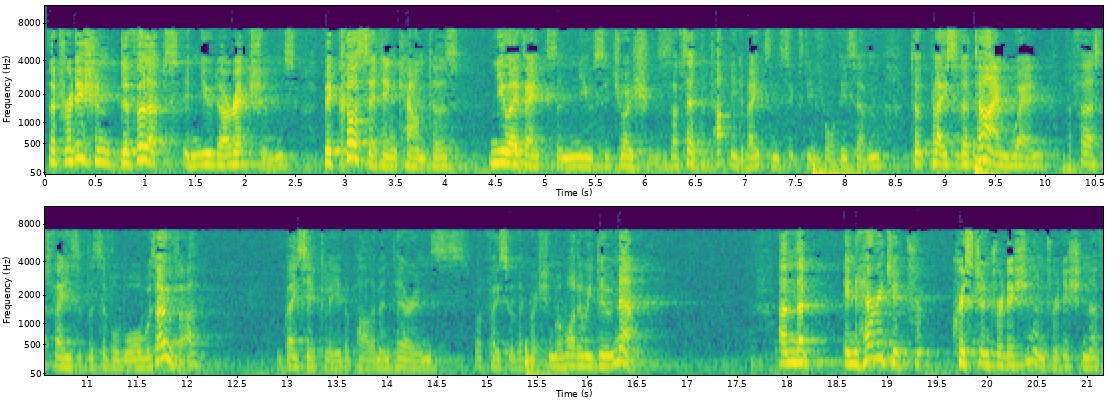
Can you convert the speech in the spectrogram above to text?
the tradition develops in new directions because it encounters new events and new situations. As I've said, the Putney debates in 1647 took place at a time when the first phase of the Civil War was over. Basically, the parliamentarians were faced with the question well, what do we do now? And that inherited tr- Christian tradition and tradition of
